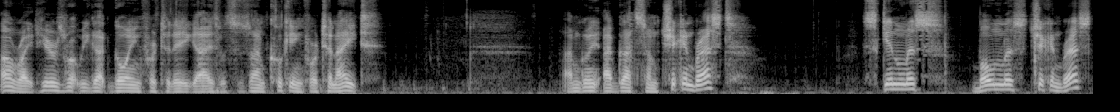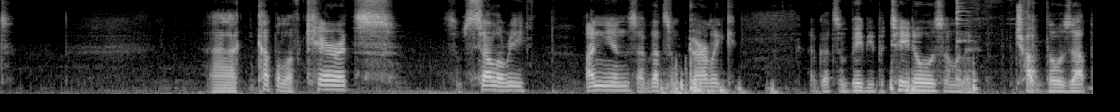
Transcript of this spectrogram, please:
All right, here's what we got going for today, guys. This is I'm cooking for tonight. I'm going. I've got some chicken breast, skinless, boneless chicken breast. A couple of carrots, some celery, onions. I've got some garlic. I've got some baby potatoes. I'm going to chop those up.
